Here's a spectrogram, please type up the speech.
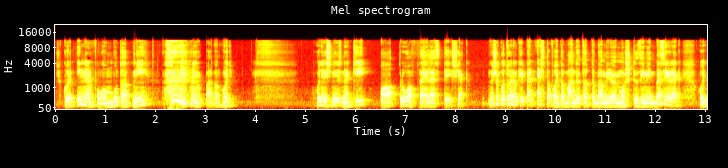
és akkor innen fogom mutatni, pardon, hogy hogyan is néznek ki a ruhafejlesztések. És akkor tulajdonképpen ezt a fajta bundle adta be, amiről most az imént beszélek, hogy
